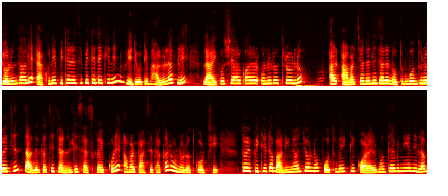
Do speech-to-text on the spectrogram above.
চলুন তাহলে এখন এই পিঠে রেসিপিটি দেখে নিন। ভিডিওটি ভালো লাগলে লাইক ও শেয়ার করার অনুরোধ রইল। আর আমার চ্যানেলে যারা নতুন বন্ধু রয়েছেন, তাদের কাছে চ্যানেলটি সাবস্ক্রাইব করে আমার পাশে থাকার অনুরোধ করছি। তো এই পিঠেটা বানিয়ে নেওয়ার জন্য প্রথমে একটি কড়াইয়ের মধ্যে আমি নিয়ে নিলাম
